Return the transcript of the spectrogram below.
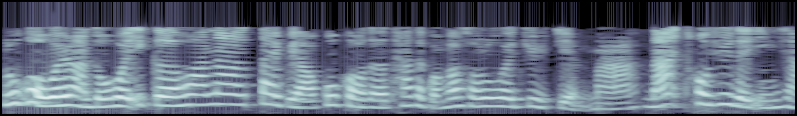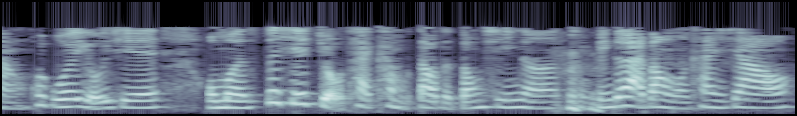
如果微软夺回一个的话，那代表 Google 的它的广告收入会巨减吗？那后续的影响会不会有一些我们这些韭菜看不到的东西呢？请平哥来帮我们看一下哦。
